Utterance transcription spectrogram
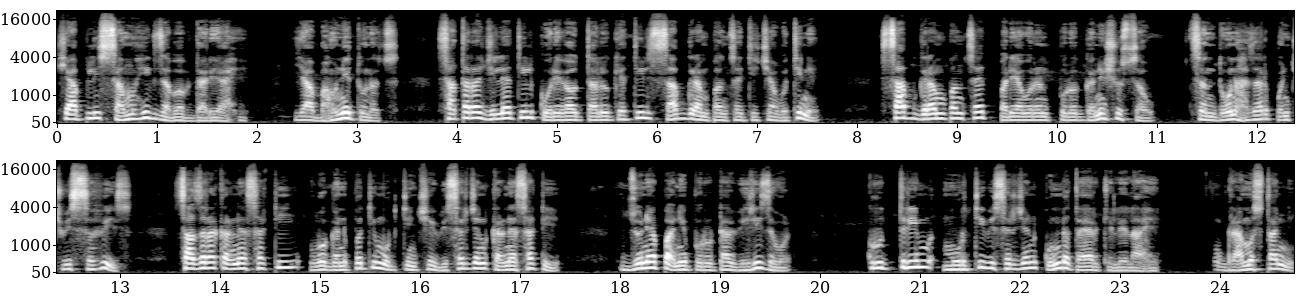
ही आपली सामूहिक जबाबदारी आहे. या भावनेतूनच सातारा जिल्ह्यातील कोरेगाव तालुक्यातील साप ग्रामपंचायतीच्या वतीने साप ग्रामपंचायत पर्यावरणपूरक गणेशोत्सव सन दोन हजार पंचवीस सव्वीस साजरा करण्यासाठी व गणपती मूर्तींचे विसर्जन करण्यासाठी जुन्या पाणीपुरवठा विहिरीजवळ कृत्रिम मूर्ती विसर्जन कुंड तयार केलेला आहे. ग्रामस्थांनी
